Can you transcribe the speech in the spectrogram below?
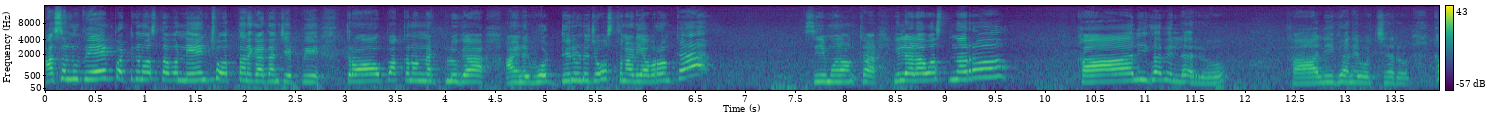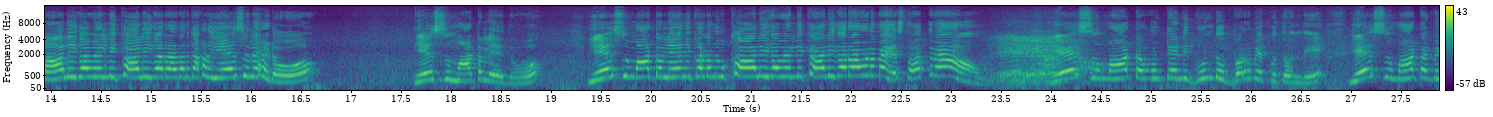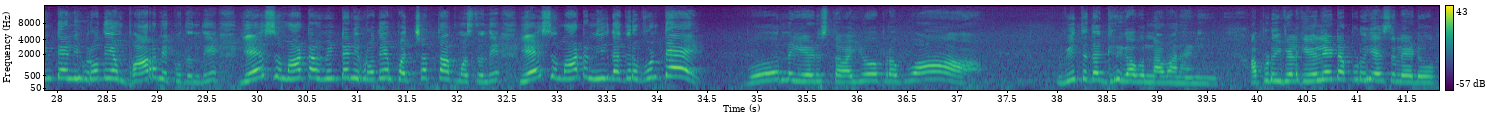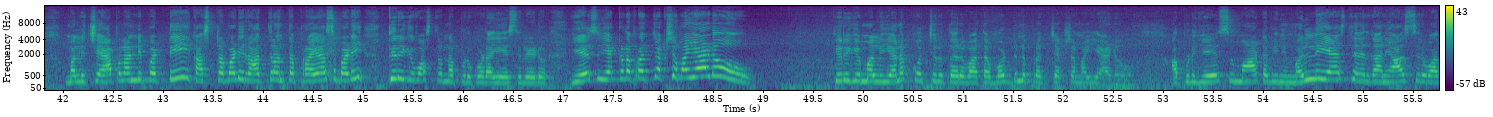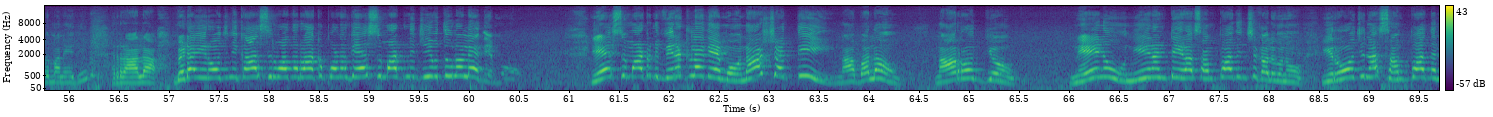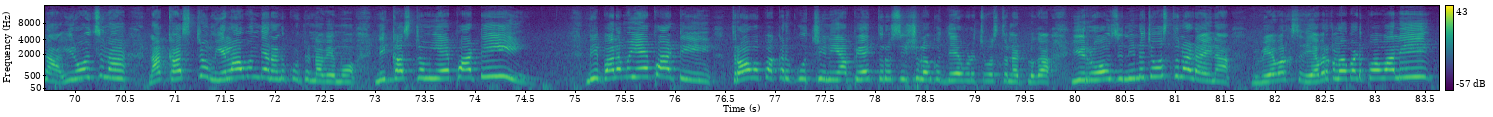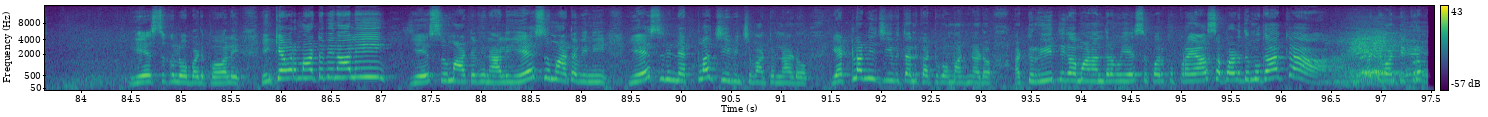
అసలు నువ్వేం పట్టుకుని వస్తావో నేను చూస్తాను కదా అని చెప్పి త్రోవ పక్కన ఉన్నట్లుగా ఆయన ఒడ్డి నుండి చూస్తున్నాడు ఎవరొంకా సీమునొంక వీళ్ళు ఎలా వస్తున్నారు? ఖాళీగా వెళ్ళారు. ఖాళీగానే వచ్చారు. ఖాళీగా వెళ్ళి ఖాళీగా రావడానికి అక్కడ ఏసు లేడు. ఏసు మాట లేదు. ఏసు మాట లేని కాడ నువ్వు ఖాళీగా వెళ్ళి ఖాళీగా రావడమే. స్తోత్రం. ఏసు మాట ఉంటే నీ గుండు బరువెక్కుతుంది. ఏసు మాట వింటే నీ హృదయం భారం ఎక్కుతుంది ఏసు మాట వింటే నీ హృదయం పశ్చాత్తాపం వస్తుంది. ఏసు మాట నీ దగ్గర ఉంటే బోర్న ఏడుస్తావు. అయ్యో ప్రభువా! వీత దగ్గరగా ఉన్నావానని అప్పుడు వీళ్ళకి వెళ్ళేటప్పుడు ఏసులేడు మళ్ళీ చేపలన్నీ పట్టి కష్టపడి రాత్రంతా ప్రయాసపడి తిరిగి వస్తున్నప్పుడు కూడా ఏసులేడు ఏసు ఎక్కడ ప్రత్యక్షమయ్యాడు? తిరిగి మళ్ళీ వెనక్కి వచ్చిన తరువాత ఒడ్డున ప్రత్యక్షమయ్యాడు. అప్పుడు ఏసు మాట విని మళ్ళీ వేస్తేనేది కానీ ఆశీర్వాదం అనేది రాలా. బిడ ఈ రోజు నీకు ఆశీర్వాదం రాకపోవడానికి ఏసు మాట నీ జీవితంలో లేదేమో. ఏసు మాటను వినట్లేదేమో. నా శక్తి నా బలం నా ఆరోగ్యం నేను నేనంటే ఇలా సంపాదించగలుగును. ఈ నా సంపాదన ఈ రోజున నా కష్టం ఇలా ఉంది అని అనుకుంటున్నావేమో. నీ కష్టం ఏ పాటి? నీ బలము ఏ పాటి? త్రోవ పక్కన కూర్చుని ఆ పేతురు శిష్యులకు దేవుడు చూస్తున్నట్లుగా ఈ రోజు నిన్ను చూస్తున్నాడు ఆయన. నువ్వు ఎవరికి ఎవరికి లోబడిపోవాలి? ఏసుకు లోబడిపోవాలి ఇంకెవరి మాట వినాలి? ఏసు మాట వినాలి. ఏసు మాట విని ఏసు నిన్ను ఎట్లా జీవించమంటున్నాడో ఎట్లా నీ జీవితాన్ని కట్టుకోమంటున్నాడో అటు రీతిగా మనందరం ఏసు కొరకు ప్రయాసపడదుముగాక అటువంటి కృప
